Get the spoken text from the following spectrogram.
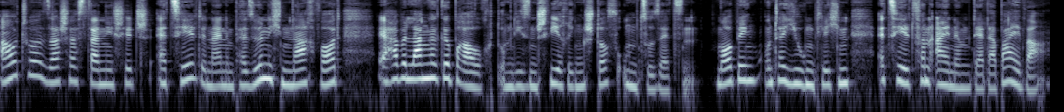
Autor Sascha Stanisic erzählt in einem persönlichen Nachwort, er habe lange gebraucht, um diesen schwierigen Stoff umzusetzen. Mobbing unter Jugendlichen erzählt von einem, der dabei war,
